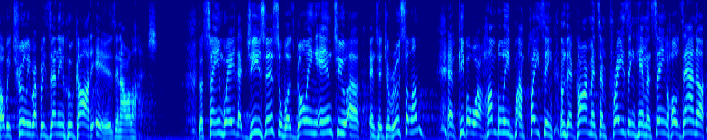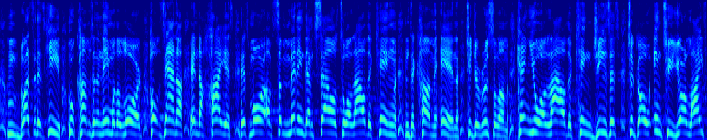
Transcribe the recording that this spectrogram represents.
Are we truly representing who God is in our lives? The same way that Jesus was going into, uh, into Jerusalem, and people were humbly um, placing their garments and praising him and saying, Hosanna, blessed is he who comes in the name of the Lord. Hosanna in the highest is more of submitting themselves to allow the king to come in to Jerusalem. Can you allow the King Jesus to go into your life,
